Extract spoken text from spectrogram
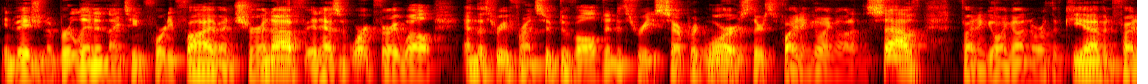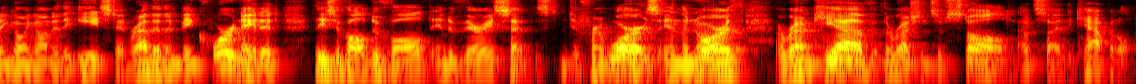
invasion of Berlin in 1945. And sure enough, it hasn't worked very well. And the three fronts have devolved into three separate wars. There's fighting going on in the south, fighting going on north of Kiev, and fighting going on to the east. And rather than being coordinated, these have all devolved into very different wars. In the north, around Kiev, the Russians have stalled outside the capital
